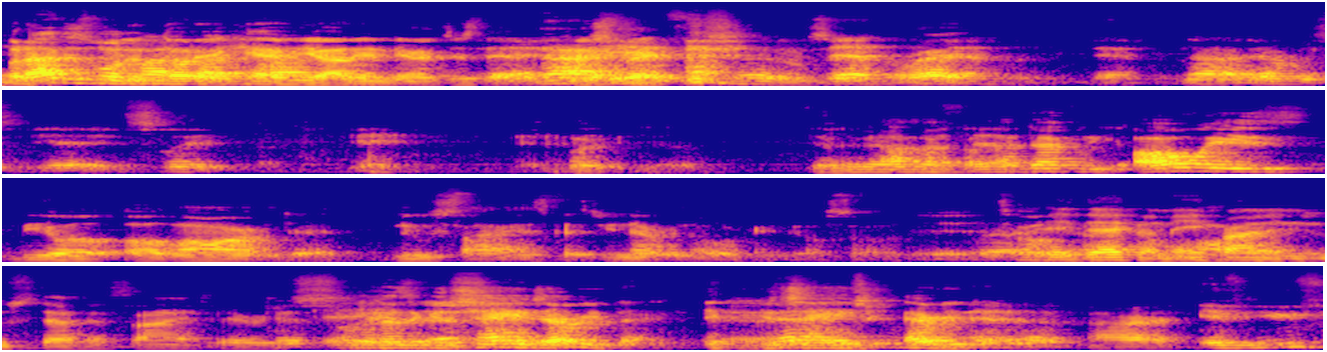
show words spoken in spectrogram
But I just want to throw that caveat in there, just that Nah, yeah, for sure. know what I'm saying? Definitely, Right. definitely, definitely. nah, that was yeah, it's slick. Yeah. But yeah, You yeah know I, about I, I definitely always be a, alarmed at new science because you never know where it can go. So Yeah. totally, Exactly, and they all finding new stuff in science every Cause- it can change everything. It Yeah. can Now change you bring that everything. All right. If you've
